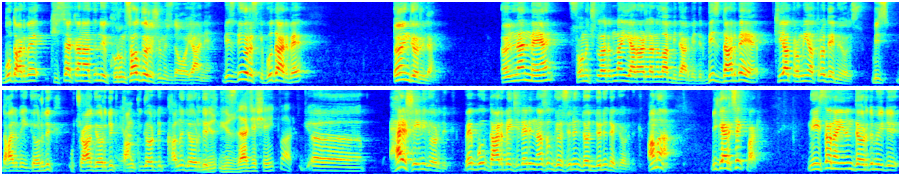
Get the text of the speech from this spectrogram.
bu darbe kişisel kanaatim değil, kurumsal görüşümüz de o yani. Biz diyoruz ki bu darbe öngörülen, önlenmeyen sonuçlarından yararlanılan bir darbedir. Biz darbeye tiyatro miyatro demiyoruz. Biz darbeyi gördük, uçağı gördük, tankı gördük, kanı gördük. Yüz- yüzlerce şehit var. Ee, her şeyini gördük. Ve bu darbecilerin nasıl gözünün döndüğünü de gördük. Ama bir gerçek var. Nisan ayının dördü müydü,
